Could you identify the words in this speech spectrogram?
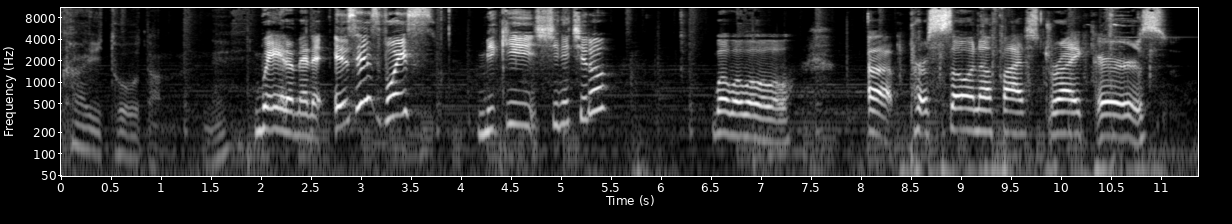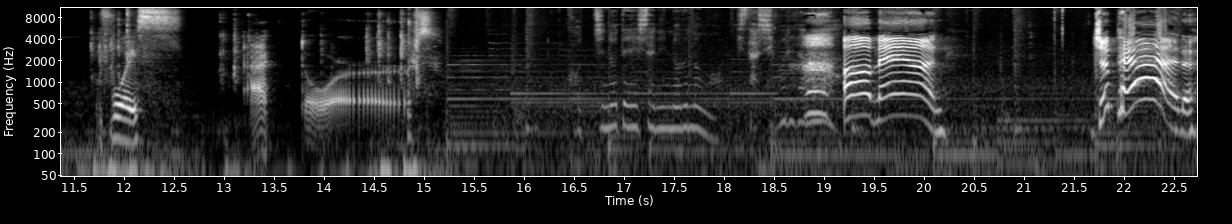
怪盗団ね Wait a minute. Is his voice Miki Shinichiro? Whoa, whoa, whoa, whoa, whoa. uh, Persona 5 Strikers voice actors. oh man! Japan!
